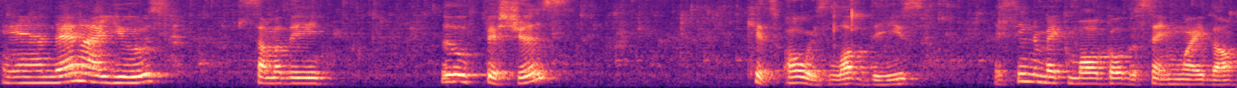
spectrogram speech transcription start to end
and then I use some of the little fishes. Kids always love these. They seem to make them all go the same way though.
